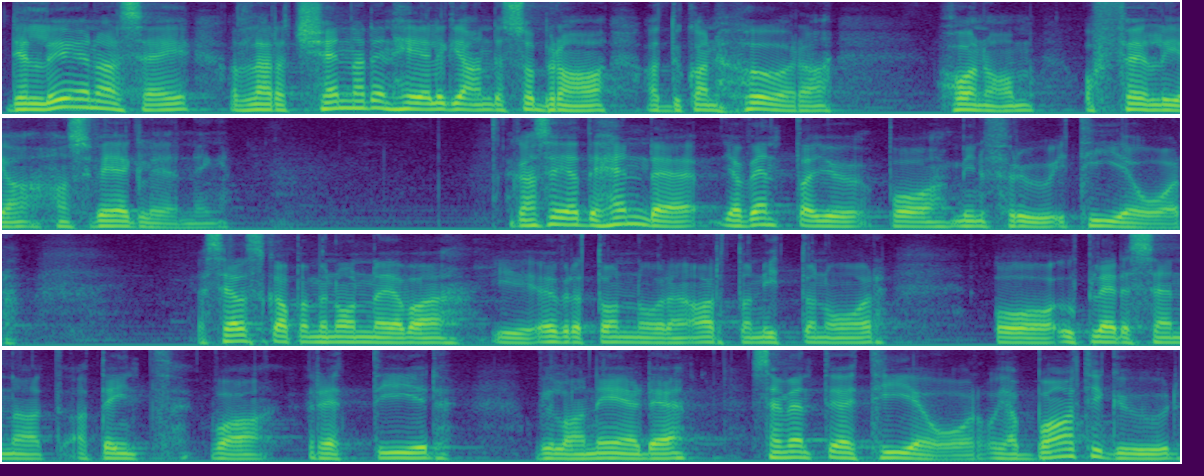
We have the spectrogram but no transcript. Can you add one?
Det lönar sig att lära känna den helige Ande så bra att du kan höra honom och följa hans vägledning. Jag kan säga att det hände, jag väntade ju på min fru i tio år. Jag sällskapade med någon när jag var i övre tonåren, 18-19 år, och upplevde sen att, att det inte var rätt tid. Vi la ner det. Sen väntade jag i tio år och jag bad till Gud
